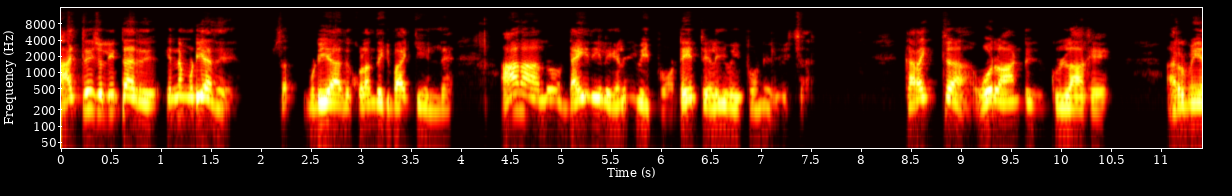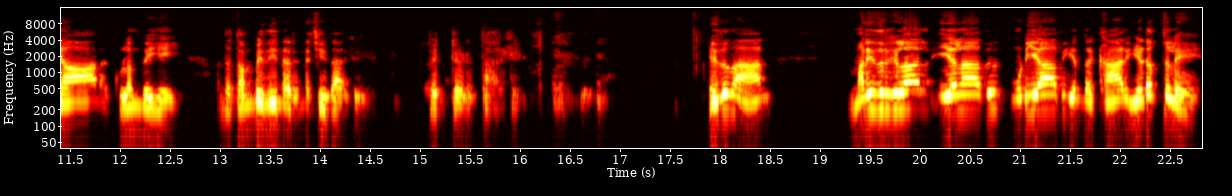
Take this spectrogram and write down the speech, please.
டாக்டரே சொல்லிட்டாரு. என்ன முடியாது? முடியாது குழந்தைக்கு பாக்கியம் இல்லை. ஆனாலும் டைரியில எழுதி வைப்போம் டேட் எழுதி வைப்போம்னு எழுதி வச்சார். கரெக்டா ஒரு ஆண்டுக்குள்ளாக அருமையான குழந்தையை அந்த தம்பதியினர் என்ன செய்தார்கள்? பெற்றெடுத்தார்கள். இதுதான் மனிதர்களால் இயலாது முடியாது என்ற கார் இடத்திலே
